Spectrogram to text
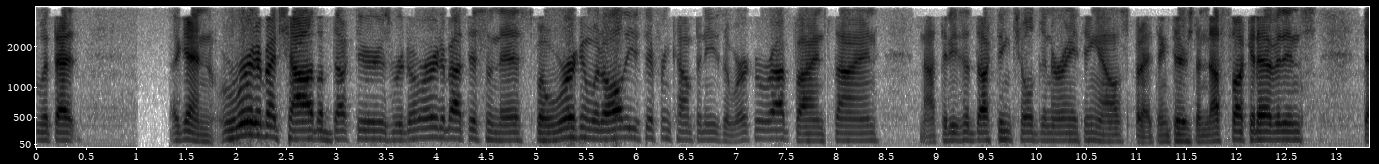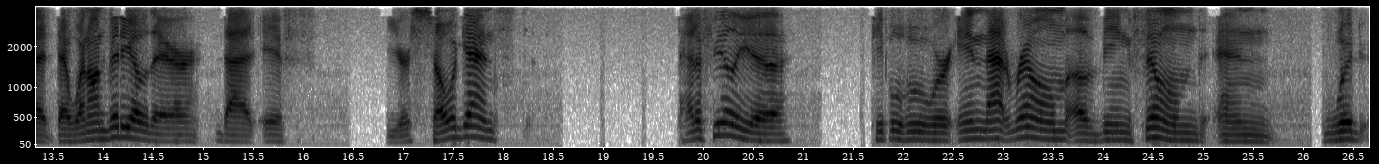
with that, again, we're worried about child abductors. We're worried about this and this, but we're working with all these different companies that work with Rob Feinstein. Not that he's abducting children or anything else, but I think there's enough fucking evidence that that went on video there that if you're so against pedophilia, people who were in that realm of being filmed and would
